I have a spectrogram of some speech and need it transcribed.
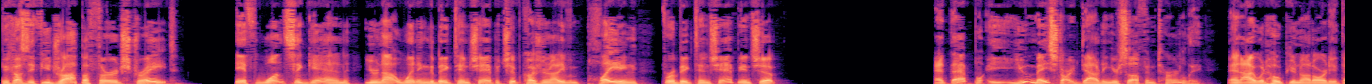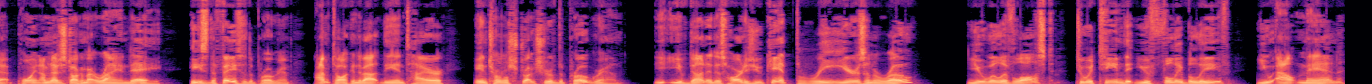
Because if you drop a third straight, if once again you're not winning the Big Ten championship because you're not even playing for a Big Ten championship, at that point, you may start doubting yourself internally. And I would hope you're not already at that point. I'm not just talking about Ryan Day. He's the face of the program. I'm talking about the entire internal structure of the program. You've done it as hard as you can. Three years in a row, you will have lost to a team that you fully believe you outman.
